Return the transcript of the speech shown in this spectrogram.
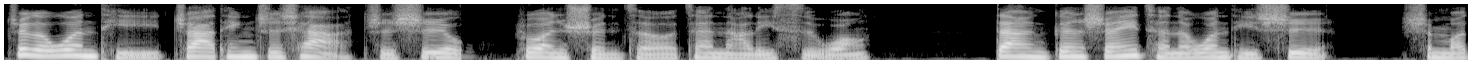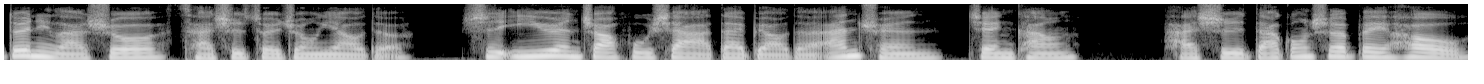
这个问题乍听之下只是问选择在哪里死亡，但更深一层的问题是，什么对你来说才是最重要的？是医院照护下代表的安全健康，还是搭公车背后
